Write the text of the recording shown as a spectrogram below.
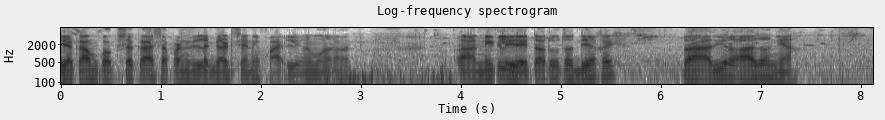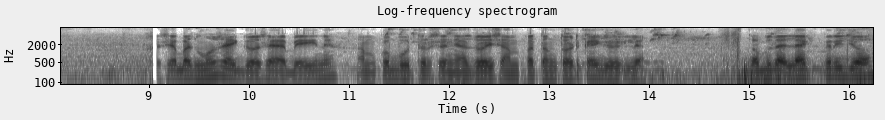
એ કામ કોક શકાશે, પણ લગાડશે નહીં, ફાટલી આ નીકળી જાય, તારું તો દેખાય. તો આ દીરો આજો ન્યા. શેબાજ મૂસાઈ ગયો છે, બેયને. આમ કબૂતર છે ત્યાં જોઈશ આમ પતંગ તો અટકાઈ ગયો એટલે. તો બધા લાઈક કરી દો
